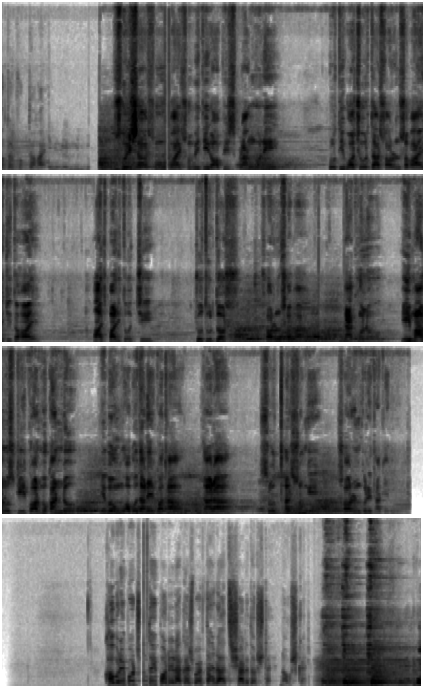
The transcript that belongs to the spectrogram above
অন্তর্ভুক্ত হয়। সুইসা সমবায় সমিতির অফিস প্রাঙ্গণে প্রতি বছর তার স্মরণসভা আয়োজিত হয়। আজ পালিত হচ্ছে চতুর্দশ স্মরণসভা। এখনও এই মানুষটির কর্মকাণ্ড এবং অবদানের কথা তারা শ্রদ্ধার সঙ্গে স্মরণ করে থাকেন। খবরে পর্যন্তই পরের আকাশ বার্তা রাত সাড়ে দশটায়। নমস্কার। ও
